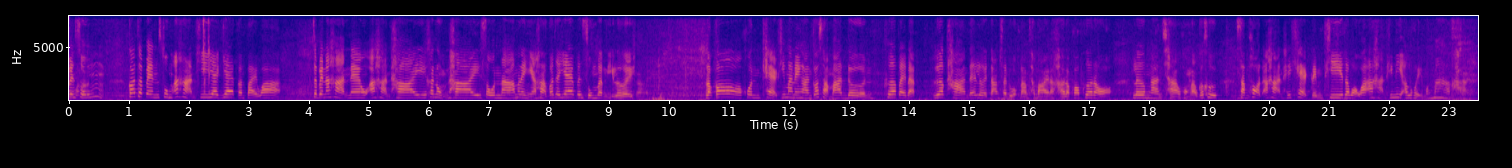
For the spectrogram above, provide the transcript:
เป็นซุ้ม ก็จะเป็นซุ้มอาหารที่แยกแยกๆกันไปว่า จะเป็นอาหารแนวอาหารไทย ขนมไทย โซนน้ำอะไรอย่างเงี้ยค่ะ ก็จะแยกเป็นซุ้มแบบนี้เลย ใช่แล้วก็คนแขกที่มาในงานก็สามารถเดินเพื่อไปแบบเลือกทานได้เลยตามสะดวกตามสบายนะคะ แล้วก็เพื่อรอเริ่มงานเช้าของเราก็คือซัพพอร์ตอาหารให้แขกเต็มที่จะบอกว่าอาหารที่นี่อร่อยมากๆค่ะ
